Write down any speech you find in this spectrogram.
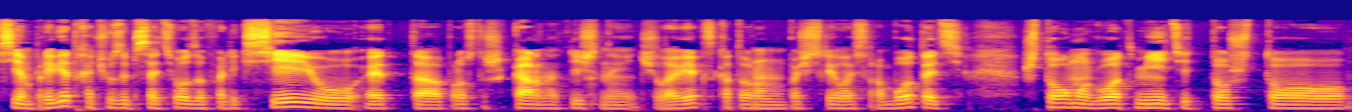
Всем привет! Хочу записать отзыв Алексею. Это просто шикарный, отличный человек, с которым посчастливилось работать. Что могу отметить? То, что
